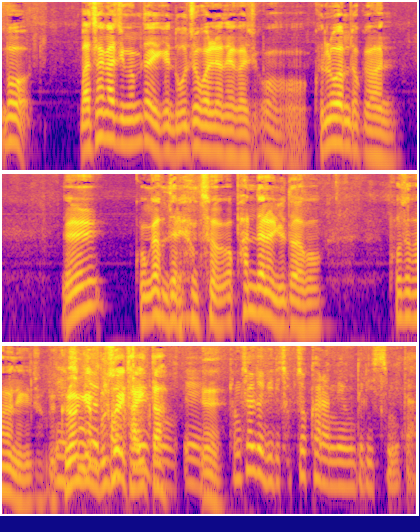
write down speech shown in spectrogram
뭐 마찬가지인 겁니다. 이게 노조 관련해 가지고 어, 근로감독관을 공감대를 형성하고 판단을 유도하고 포섭하는 얘기죠. 네, 그런 게 문서에 다 있다. 예, 예. 경찰도 미리 접촉하라는 내용들이 있습니다.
